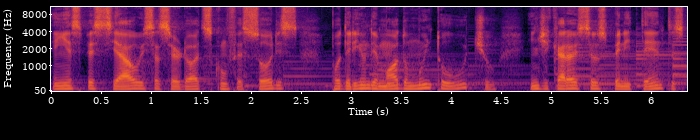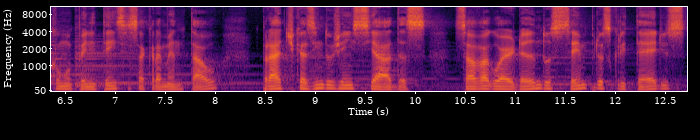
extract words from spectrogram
Em especial, os sacerdotes confessores poderiam, de modo muito útil, indicar aos seus penitentes, como penitência sacramental, práticas indulgenciadas, salvaguardando sempre os critérios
